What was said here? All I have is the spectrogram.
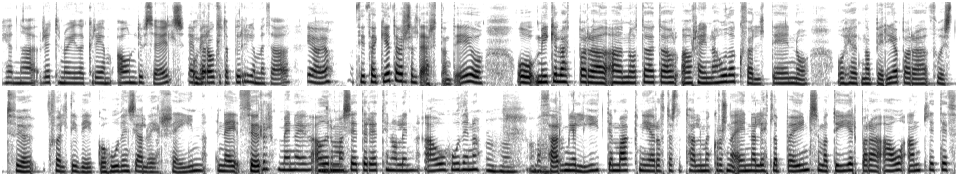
hérna retinoíða krem án lífseils og það er ágætt að byrja með það. Já, já, því það getur verið svolítið ertandi og, og mikilvægt bara að nota þetta á, á hreina húð á kvöldin og, og hérna byrja bara, þú veist, tvö kvöld í vik og húðin sé alveg hrein, nei þurr, meina ég, áður en maður setur retinólin á húðina. Maður þarf mjög lítið magn, ég er oftast að tala um eitthvað svona eina litla bön sem að dugir bara á andlitið,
